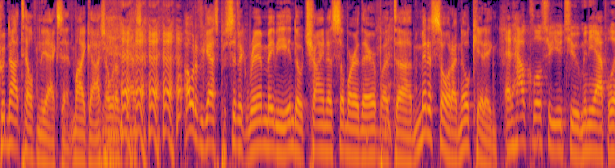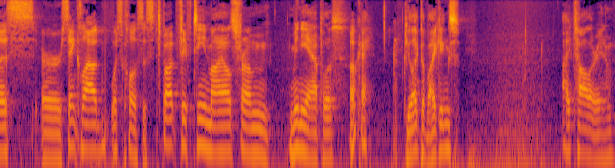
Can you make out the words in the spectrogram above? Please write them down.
Could not tell from the accent. My gosh, I would have guessed. I would have guessed Pacific Rim, maybe Indochina, somewhere there. But uh, Minnesota, no kidding. And how close are you to Minneapolis or St. Cloud? What's closest? It's about 15 miles from Minneapolis. Okay. Do you like the Vikings? I tolerate them.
